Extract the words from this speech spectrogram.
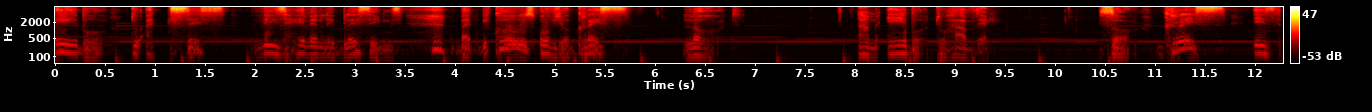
able to access these heavenly blessings, but because of your grace, Lord, I'm able to have them. So, grace is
